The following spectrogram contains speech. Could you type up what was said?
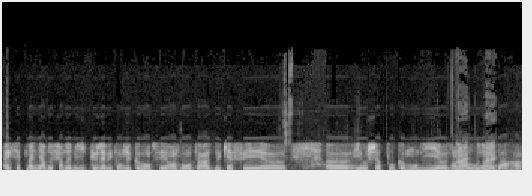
avec cette manière de faire de la musique que j'avais quand j'ai commencé en jouant aux terrasses de café euh, euh, et au chapeau, comme on dit, dans ouais, la rue ou dans ouais. les bars.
